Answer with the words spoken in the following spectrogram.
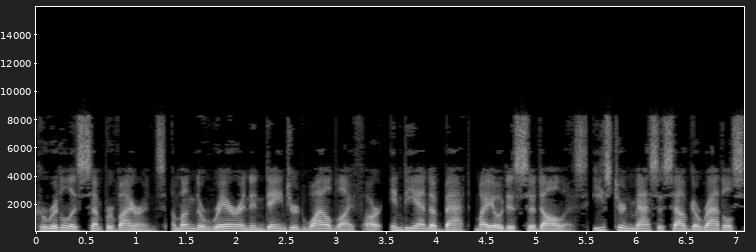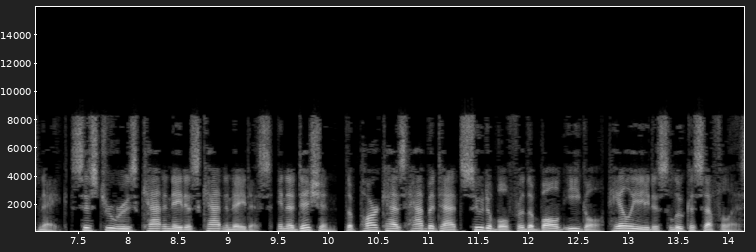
Corydalis sempervirens. Among the rare and endangered wildlife are Indiana bat Myotis sodalis, eastern Massasauga rattlesnake Sistrurus catenatus catenatus. In addition, the park has habitat suitable for the bald eagle Haliaeetus leucocephalus.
